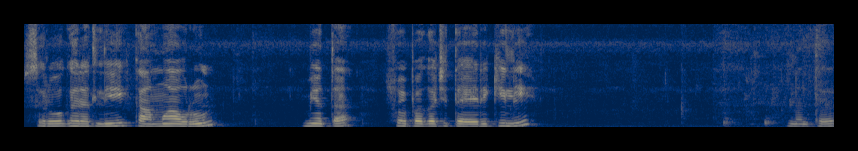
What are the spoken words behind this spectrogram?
सर्व घरातली कामं आवरून मी आता स्वयंपाकाची तयारी केली. नंतर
